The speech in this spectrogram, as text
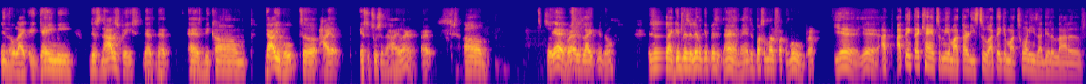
you know, like it gave me this knowledge base that that has become valuable to higher institutions and higher learning, right? Um, so yeah, bro, it's like you know, it's just like get busy living, get busy dying, man. Just bust a motherfucking move, bro. Yeah, yeah. I, I think that came to me in my 30s too. I think in my 20s I did a lot of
